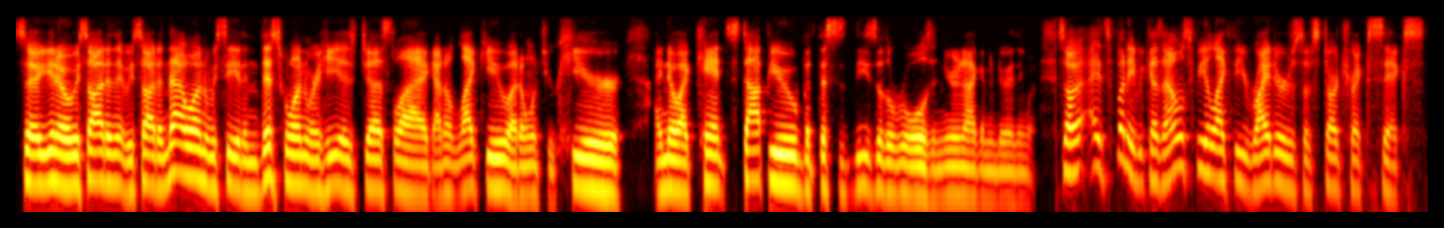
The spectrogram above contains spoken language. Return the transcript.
So you know, we saw it in that we saw it in that one. We see it in this one where he is just like, I don't like you. I don't want you here. I know I can't stop you, but this is these are the rules, and you're not going to do anything. With. So it's funny because I almost feel like the writers of Star Trek Six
